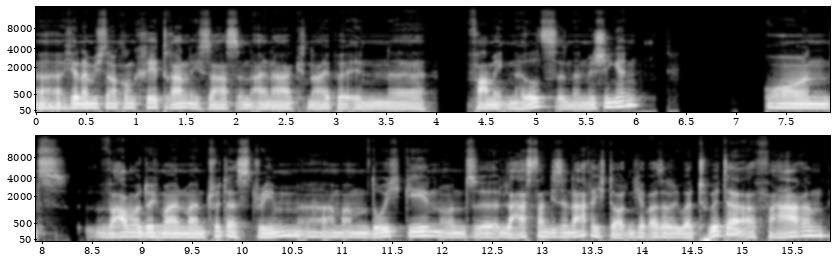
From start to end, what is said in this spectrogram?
Äh, ich erinnere mich noch konkret dran, ich saß in einer Kneipe in äh, Farmington Hills in, in Michigan und war mal durch meinen, meinen Twitter-Stream äh, am, am Durchgehen und äh, las dann diese Nachricht dort. Und ich habe also über Twitter erfahren,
